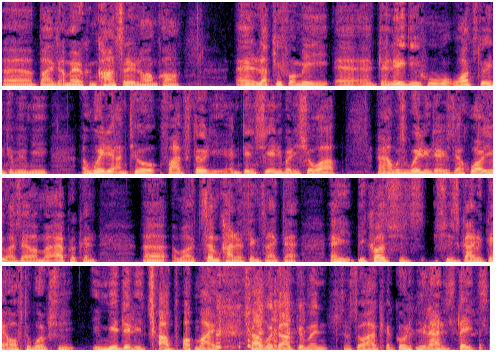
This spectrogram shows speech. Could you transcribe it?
by the American consulate in Hong Kong and lucky for me, uh, uh, the lady who wants to interview me uh, waited until 5.30 and didn't see anybody show up. And I was waiting there. She said, who are you? I said, I'm an African. Uh, well, some kind of things like that. And because she's, she's got to get off to work, she immediately chop all my travel documents so I can go to the United States.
